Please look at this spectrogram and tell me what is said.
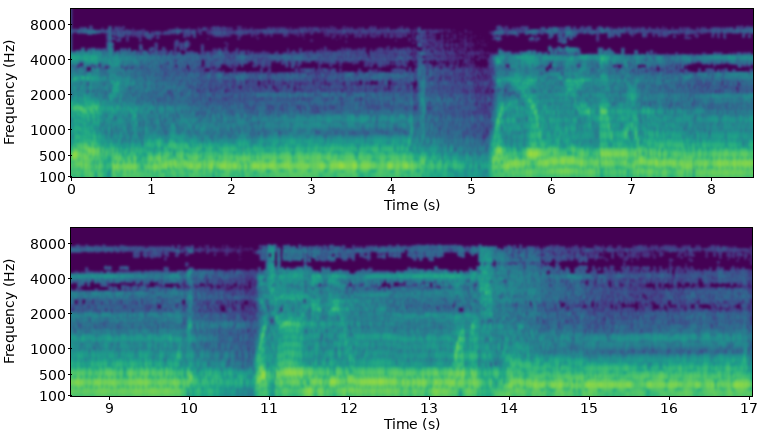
ذات البروج واليوم الموعود وشاهد ومشهود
